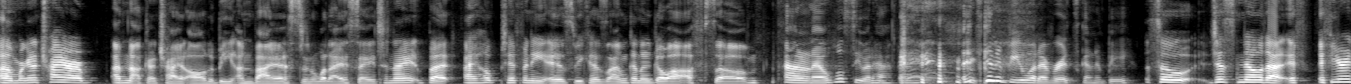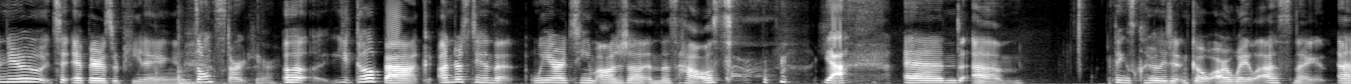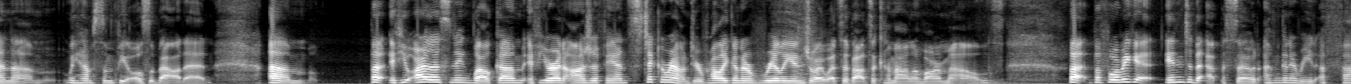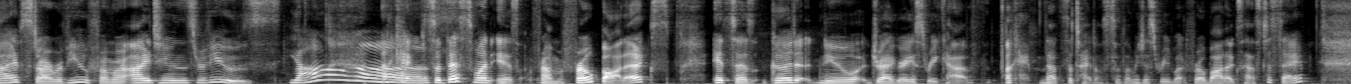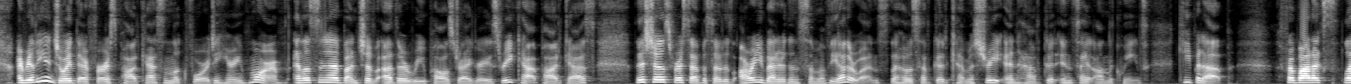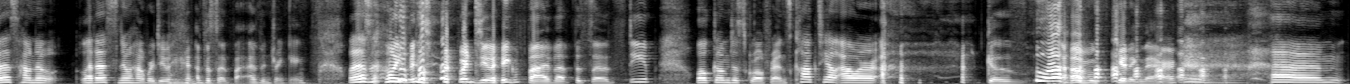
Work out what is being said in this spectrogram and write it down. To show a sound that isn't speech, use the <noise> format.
Um, we're gonna try our. I'm not gonna try it all to be unbiased in what I say tonight, but I hope Tiffany is because I'm gonna go off. So, I don't know. We'll see what happens. <laughs> it's gonna be whatever it's gonna be. so just know that if if you're new to It Bears Repeating, Don't start here. uh, you go back, understand that we are Team Aja in this house. <laughs> yeah. and um things clearly didn't go our way last night and um we have some feels about it um but if you are listening welcome if you're an aja fan stick around you're probably going to really enjoy what's about to come out of our mouths but before we get into the episode i'm going to read a five star review from our itunes reviews Yeah. Okay, so this one is from Frobotics. It says "Good New Drag Race Recap." Okay, that's the title. So let me just read what Frobotics has to say. I really enjoyed their first podcast and look forward to hearing more. I listened to a bunch of other RuPaul's Drag Race recap podcasts. This show's first episode is already better than some of the other ones. The hosts have good chemistry and have good insight on the queens. Keep it up. Frobotics, let us how know let us know how we're doing <laughs> episode five. I've been drinking. Let us know how we've been we're <laughs> doing five episodes deep. Welcome to Squirrel Friends Cocktail Hour. <laughs> Because <laughs> I'm getting there. Um,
